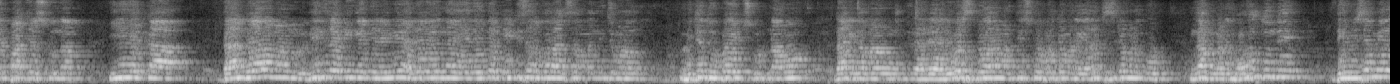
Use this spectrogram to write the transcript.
ఏర్పాటు చేసుకుందాం. ఈ యొక్క దాని ద్వారా మనం వీధి లైటింగ్ అయితేనేమి అదేవిధంగా ఏదైతే నీటి సరఫరాకు సంబంధించి మనం విద్యుత్ ఉపయోగించుకుంటున్నాము. దానికి మనం రివర్స్ ద్వారా మనం తీసుకోకపోతే మనకి ఎలక్ట్రిసిటీ మనకు ఇంకా మనకు మిగులుతుంది. దీని విషయం మీద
